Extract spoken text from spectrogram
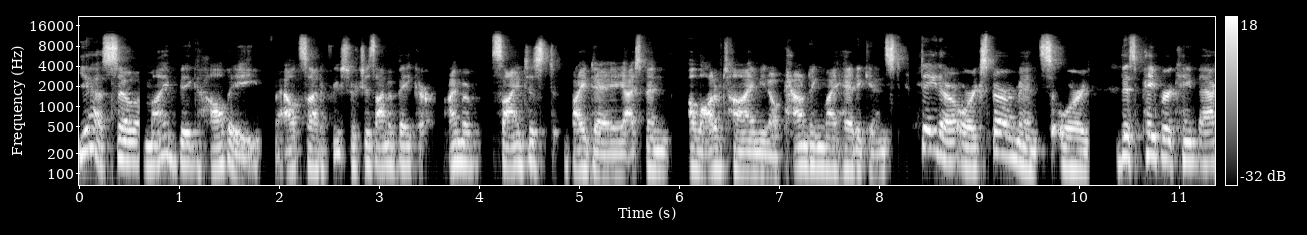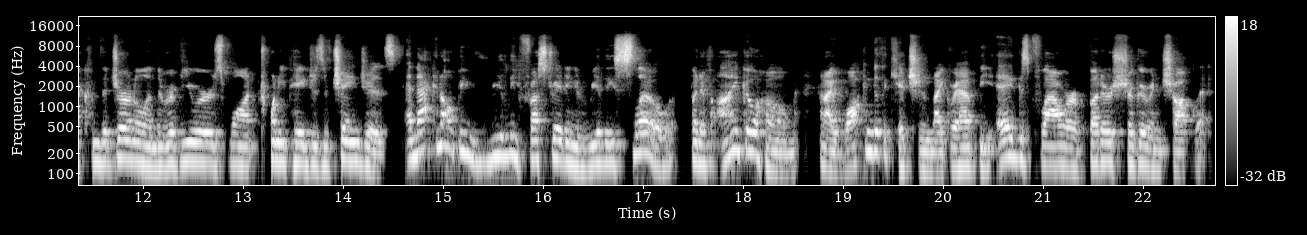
Yeah so my big hobby outside of research is i'm a baker. I'm a scientist by day. I spend a lot of time, you know, pounding my head against data or experiments or this paper came back from the journal and the reviewers want 20 pages of changes. And that can all be really frustrating and really slow. But if I go home and I walk into the kitchen and I grab the eggs, flour, butter, sugar, and chocolate,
